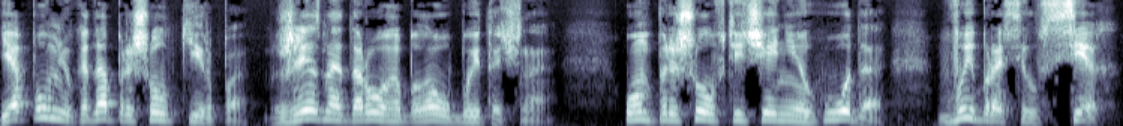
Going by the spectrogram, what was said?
Я помню, когда пришел Кирпа, железная дорога была убыточная. Он пришел в течение года, выбросил всех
